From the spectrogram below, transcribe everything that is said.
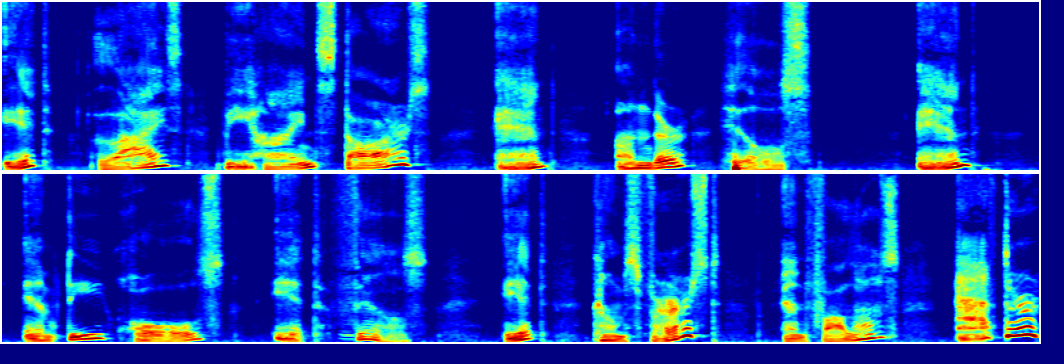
It lies behind stars and under hills, and empty holes it fills. It comes first and follows after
